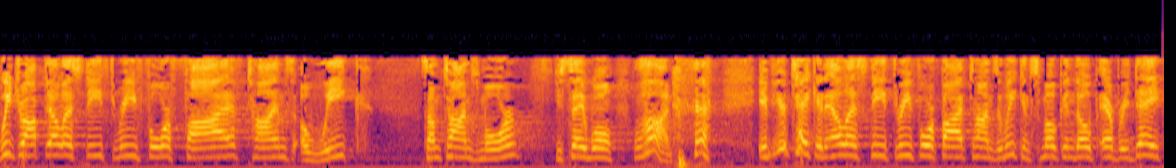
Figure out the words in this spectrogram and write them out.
We dropped LSD three, four, five times a week, sometimes more. You say, well, Lon, if you're taking LSD three, four, five times a week and smoking dope every day,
